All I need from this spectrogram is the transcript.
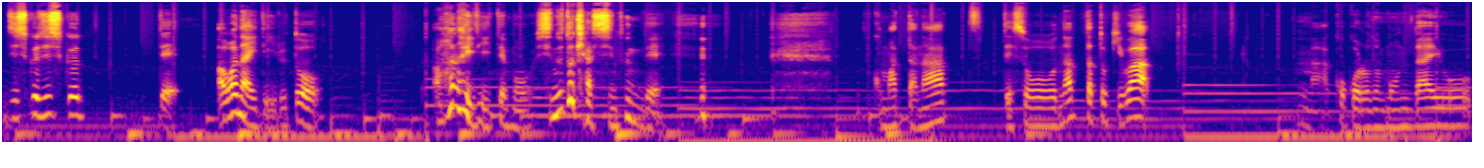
自粛自粛って会わないでいると会わないでいても死ぬ時は死ぬんで 困ったなってそうなった時はまあ心の問題を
